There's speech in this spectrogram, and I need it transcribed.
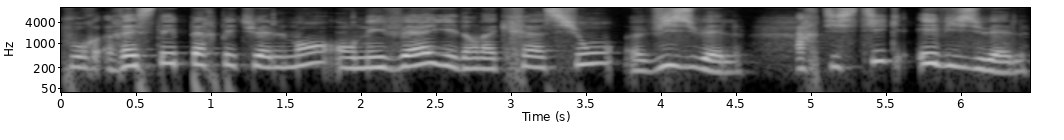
pour rester perpétuellement en éveil et dans la création euh, visuelle, artistique et visuelle,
